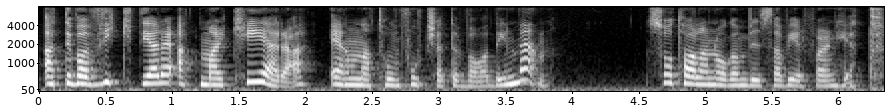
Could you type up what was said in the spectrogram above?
Att det var viktigare att markera än att hon fortsätter vara din vän. Så talar någon vis av erfarenhet.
